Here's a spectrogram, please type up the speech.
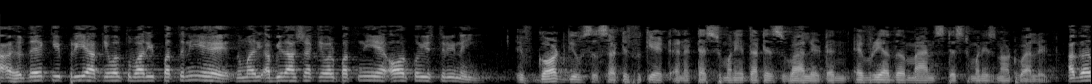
हृदय की प्रिया केवल तुम्हारी पत्नी है तुम्हारी अभिलाषा केवल पत्नी है और कोई स्त्री नहीं if God gives a certificate and a testimony, that is valid, and every other man's testimony is not valid. अगर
